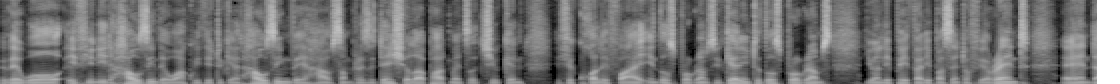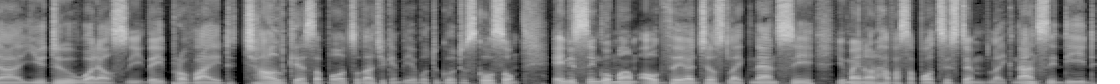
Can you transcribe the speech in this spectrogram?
They will, if you need housing, they work with you to get housing. They have some residential apartments that you can, if you qualify in those programs, you get into those programs. You only pay 30% of your rent and uh, you do what else? They provide childcare support so that you can be able to go to school. So, any single mom out there, just like Nancy, you might not have a support system like Nancy did,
